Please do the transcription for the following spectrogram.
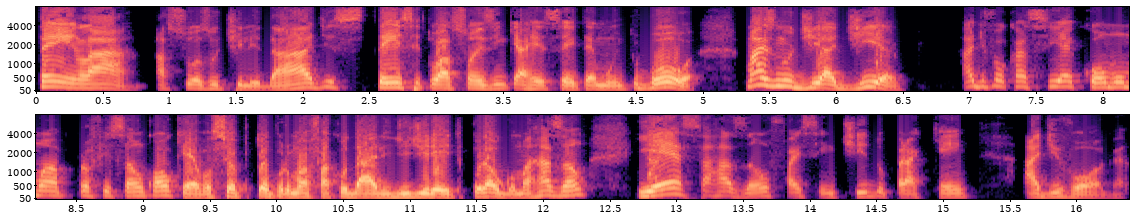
Tem lá as suas utilidades, tem situações em que a receita é muito boa, mas no dia a dia, advocacia é como uma profissão qualquer. Você optou por uma faculdade de direito por alguma razão, e essa razão faz sentido para quem advoga.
